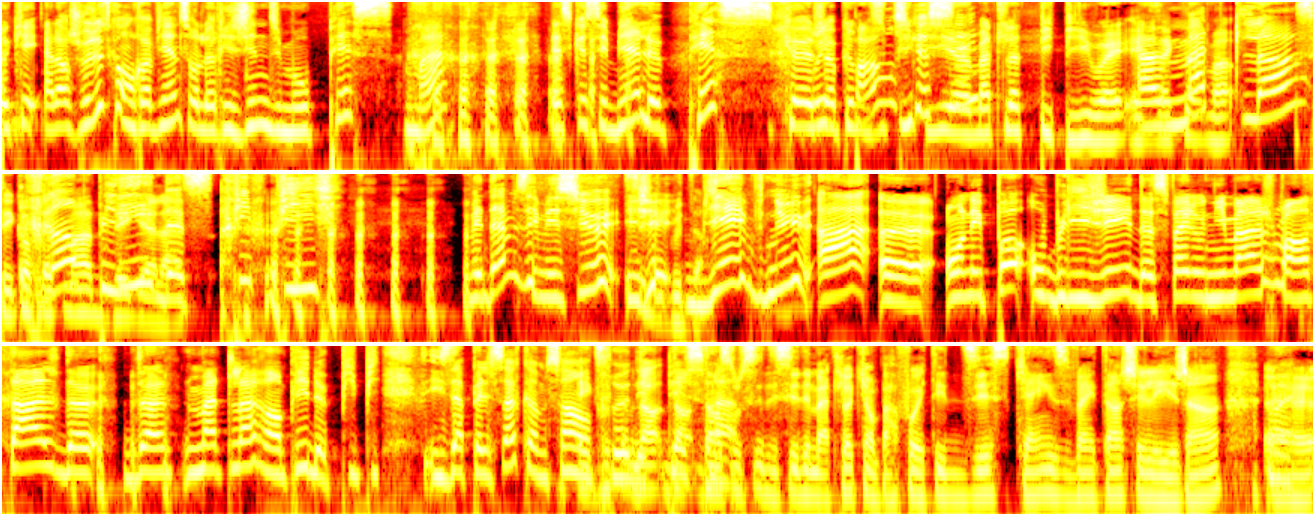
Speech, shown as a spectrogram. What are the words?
OK, alors je veux juste qu'on revienne sur l'origine du mot pisse. Est-ce que c'est bien le pisse que Oui, je comme pense du que c'est? un matelas de pipi, ouais, Un exactement. matelas C'est complètement rempli de pipi. Mesdames et messieurs, bienvenue à euh, on n'est pas obligé de se faire une image mentale d'un matelas rempli de pipi. Ils appellent ça comme ça entre eux des Dans- dans- dans- c'est des- matelas qui ont parfois été 10, 15, 20 ans chez les gens. Euh,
